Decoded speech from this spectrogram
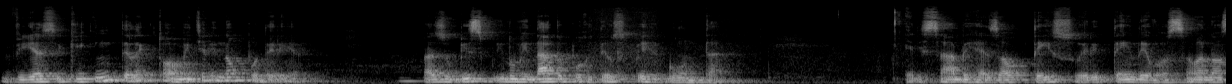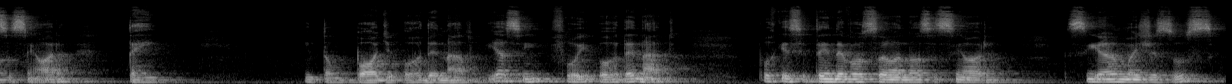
via-se que intelectualmente ele não poderia. Mas o bispo, iluminado por Deus, pergunta. Ele sabe rezar o texto, ele tem devoção a Nossa Senhora? Tem. Então pode ordená-lo. E assim foi ordenado. Porque se tem devoção a Nossa Senhora, se ama Jesus,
